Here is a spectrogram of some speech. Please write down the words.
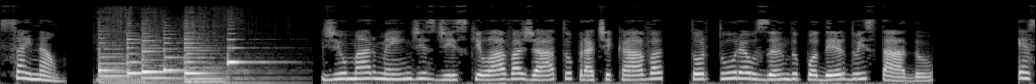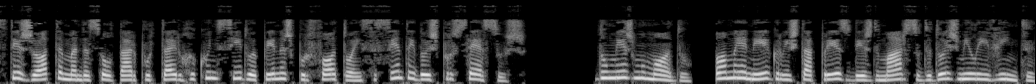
Sei não. Gilmar Mendes diz que Lava Jato praticava tortura usando o poder do Estado. STJ manda soltar porteiro reconhecido apenas por foto em 62 processos. Do mesmo modo, homem é negro e está preso desde março de 2020.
